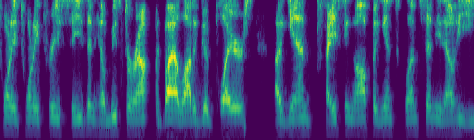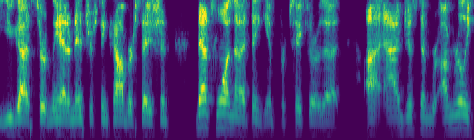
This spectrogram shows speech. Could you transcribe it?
2023 season. He'll be surrounded by a lot of good players again, facing off against Clemson. You know, he, you guys certainly had an interesting conversation. That's one that I think in particular that I, I just am I'm really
